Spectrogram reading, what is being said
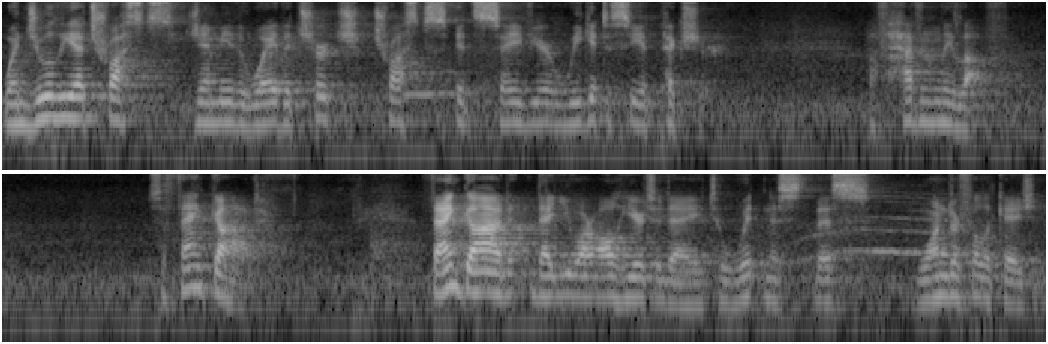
When Julia trusts Jimmy the way the church trusts its Savior, we get to see a picture of heavenly love. So thank God Thank God that you are all here today to witness this wonderful occasion.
